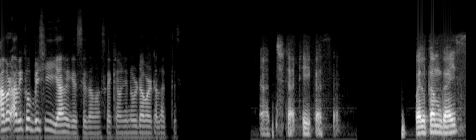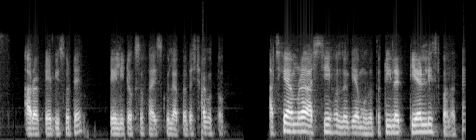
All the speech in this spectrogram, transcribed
আমার আমি খুব বেশি ইয়া হয়ে গেছিলাম আজকে কেমন যেন উল্টা পাল্টা লাগতেছে। আচ্ছা ঠিক আছে। ওয়েলকাম গাইস আরও একটা এপিসোডে ডেইলি টক্স অফ হাই স্কুলে আপনাদের স্বাগতম। আজকে আমরা আসছি হলো গিয়া মূলত টিয়ার লিস্ট বানাতে।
